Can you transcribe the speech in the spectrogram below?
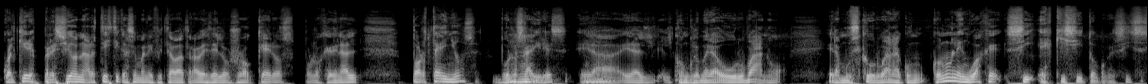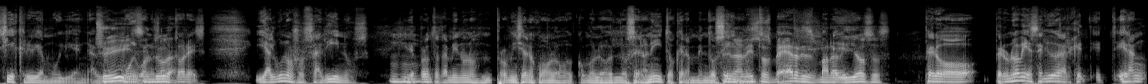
cualquier expresión artística se manifestaba a través de los rockeros, por lo general porteños, Buenos Aires, era, era el, el conglomerado urbano, era música urbana con, con un lenguaje sí exquisito, porque sí, sí escribían muy bien, Sí, muy buenos duda. autores, y algunos rosarinos, y de pronto también unos provincianos como, lo- como los, los enanitos, que eran mendocinos. Enanitos verdes, maravillosos. Pero, pero no había salido de Argentina. Eran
